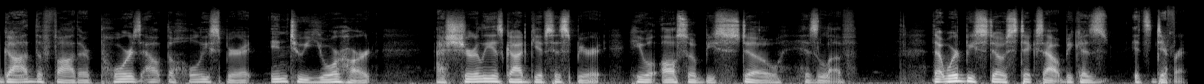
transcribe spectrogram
God the Father pours out the Holy Spirit into your heart. As surely as God gives his spirit, he will also bestow his love. That word bestow sticks out because it's different,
